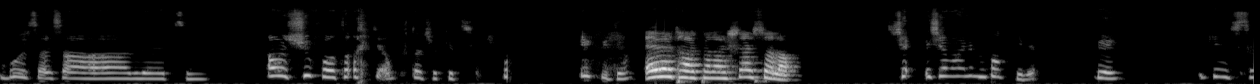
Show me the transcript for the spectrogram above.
Bu ise bile hepsinin. Ama şu foto ya bu da çok kötü. Bu ilk video. Evet arkadaşlar selam. Şekli şemalim bok gibi. Bir. İkincisi.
